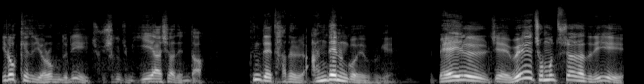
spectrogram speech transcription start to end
이렇게 해서 여러분들이 주식을 좀 이해하셔야 된다. 근데 다들 안 되는 거예요 그게 매일 이제 왜 전문 투자자들이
